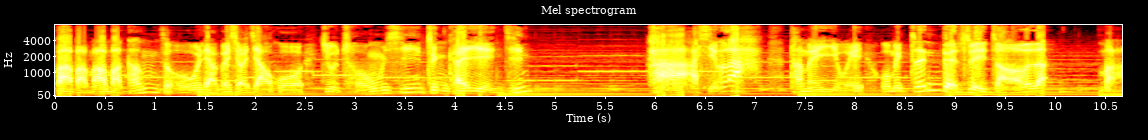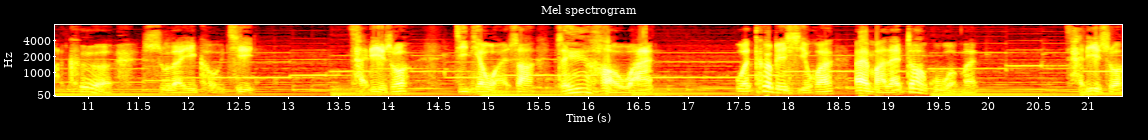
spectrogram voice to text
爸爸妈妈刚走，两个小家伙就重新睁开眼睛。哈，行啦，他们以为我们真的睡着了。马克舒了一口气。彩丽说：“今天晚上真好玩，我特别喜欢艾玛来照顾我们。”彩丽说：“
